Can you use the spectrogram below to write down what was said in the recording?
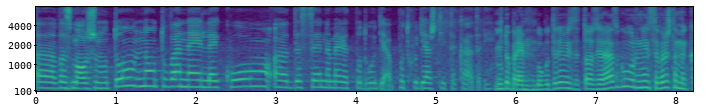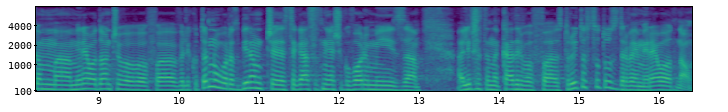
възможното, но това не е леко да се намерят подходя, подходящите кадри. Добре, благодаря ви за този разговор. Ние се връщаме към Мирела Дончева в Великотърново. Разбирам, че сега с нея ще говорим и за липсата на кадри в строителството. Здравей, Мирела, отново.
